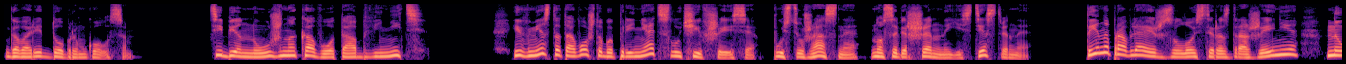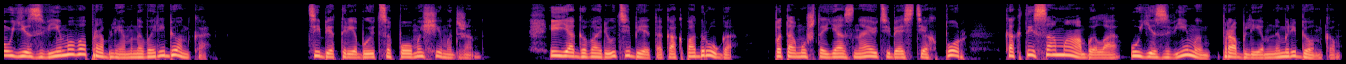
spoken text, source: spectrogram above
говорит добрым голосом. Тебе нужно кого-то обвинить. И вместо того, чтобы принять случившееся, пусть ужасное, но совершенно естественное, ты направляешь злость и раздражение на уязвимого проблемного ребенка. Тебе требуется помощь, Имаджин. И я говорю тебе это как подруга, потому что я знаю тебя с тех пор, как ты сама была уязвимым, проблемным ребенком.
